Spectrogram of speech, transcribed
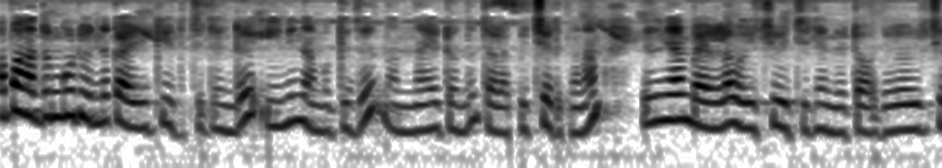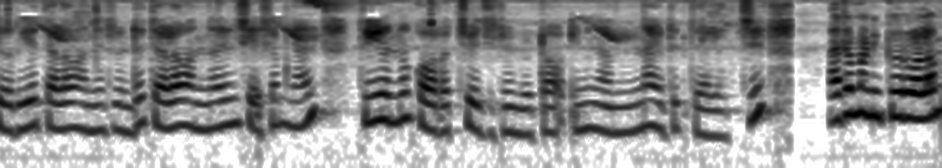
അപ്പോൾ അതും കൂടി ഒന്ന് കഴുകി എടുത്തിട്ടുണ്ട്. ഇനി നമുക്കിത് നന്നായിട്ടൊന്ന് തിളപ്പിച്ചെടുക്കണം. ഇത് ഞാൻ വെള്ളം ഒഴിച്ച് വെച്ചിട്ടുണ്ട് കേട്ടോ. അത് ഒരു ചെറിയ തിള വന്നിട്ടുണ്ട്. തിള വന്നതിന് ശേഷം ഞാൻ തീ ഒന്ന് കുറച്ച് വെച്ചിട്ടുണ്ട് കേട്ടോ. ഇനി നന്നായിട്ട് തിളച്ച് അരമണിക്കൂറോളം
